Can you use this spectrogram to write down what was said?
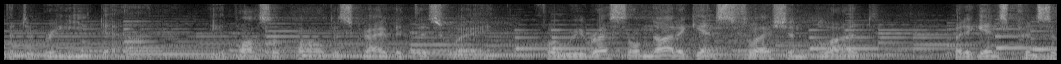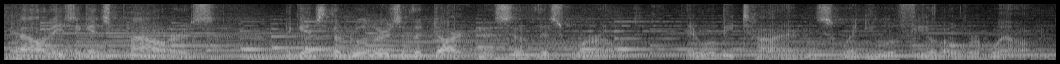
but to bring you down. The Apostle Paul described it this way For we wrestle not against flesh and blood, but against principalities, against powers, against the rulers of the darkness of this world. There will be times when you will feel overwhelmed.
